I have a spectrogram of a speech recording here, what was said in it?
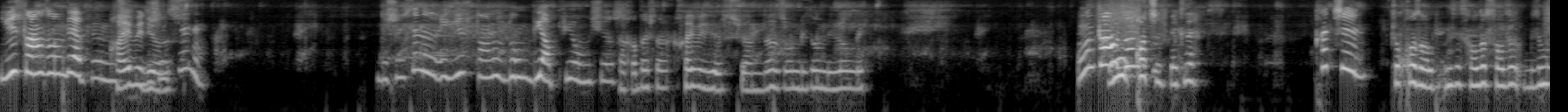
100 tane zombi yapıyormuş. Kaybediyoruz. Düşünsene. Düşünsene 100 tane zombi yapıyormuşuz. Arkadaşlar kaybediyoruz şu anda. Zombi zombi zombi. 10 tane Oo kaçın bekle. kaçın. Çok azaldı. Neyse saldır saldır. Bizim bu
